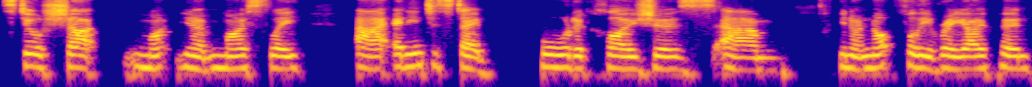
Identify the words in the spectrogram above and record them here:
still shut, you know, mostly, uh, and interstate border closures, um, you know, not fully reopened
